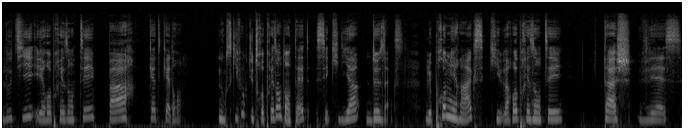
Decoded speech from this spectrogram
l'outil est représenté par quatre cadrans. Donc ce qu'il faut que tu te représentes en tête, c'est qu'il y a deux axes. Le premier axe qui va représenter tâche vs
